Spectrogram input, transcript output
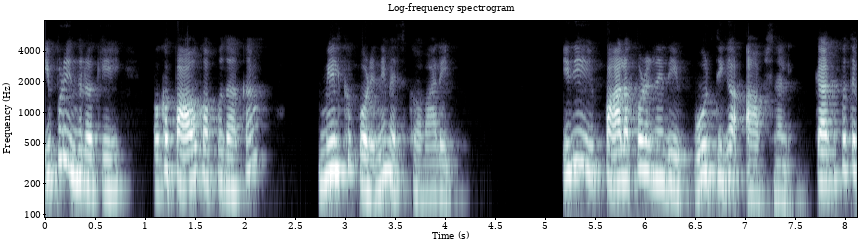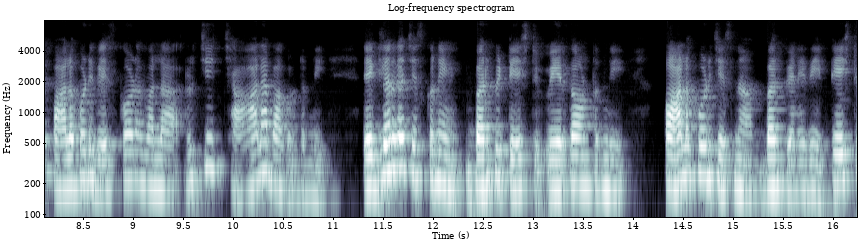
ఇప్పుడు ఇందులోకి ఒక పావు కప్పు దాకా మిల్క్ పొడిని వేసుకోవాలి. ఇది పాలపొడి అనేది పూర్తిగా ఆప్షనల్. కాకపోతే పాల పొడి వేసుకోవడం వల్ల రుచి చాలా బాగుంటుంది. రెగ్యులర్‌గా చేసుకునే బర్ఫీ టేస్ట్ వేరుగా ఉంటుంది. పాల పొడి చేసిన బర్ఫీ అనేది టేస్ట్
